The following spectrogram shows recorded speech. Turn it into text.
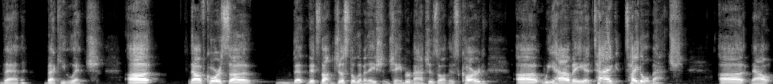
than Becky Lynch. Uh, now, of course, uh, that it's not just Elimination Chamber matches on this card. Uh, we have a, a tag title match. Uh, now,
